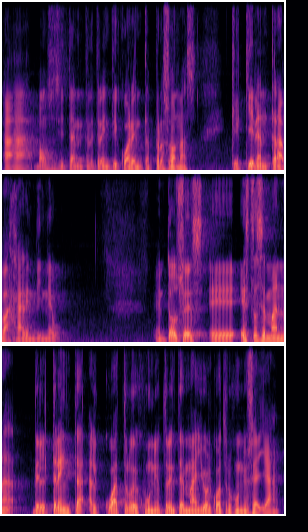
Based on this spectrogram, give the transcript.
a, vamos a citar entre 30 y 40 personas que quieran trabajar en Dinero. Entonces, eh, esta semana, del 30 al 4 de junio, 30 de mayo al 4 de junio, o sea, ya,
